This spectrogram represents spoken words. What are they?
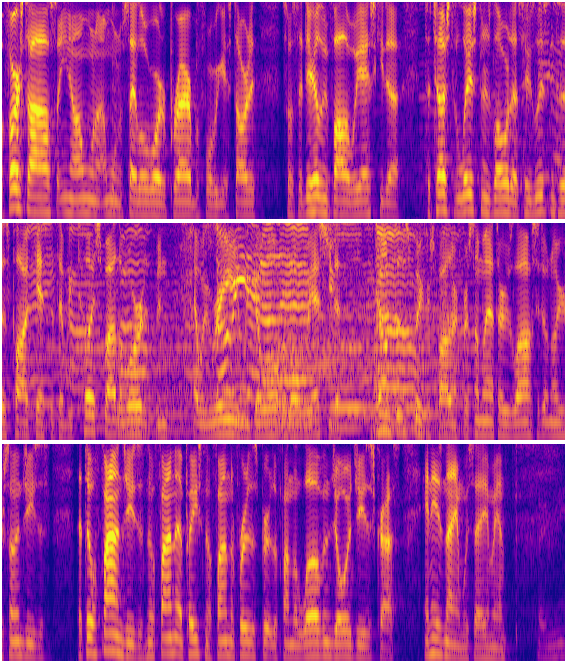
but first, I also, you know, I want to I want to say a little word of prayer before we get started. So I say, dear Heavenly Father, we ask you to, to touch the listeners, Lord, that's who listen to this podcast, that they'll be touched by the word that's been that we read and we go over, Lord. We ask you to, to come to the speakers, Father, and for someone out there who's lost who don't know your Son Jesus, that they'll find Jesus, and they'll find that peace, and they'll find the fruit of the Spirit, they'll find the love and joy of Jesus Christ. In His name, we say, Amen. Amen.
